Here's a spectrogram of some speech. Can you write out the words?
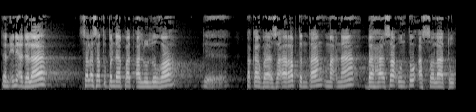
dan ini adalah salah satu pendapat alul lughah pakar bahasa Arab tentang makna bahasa untuk as-salatu.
